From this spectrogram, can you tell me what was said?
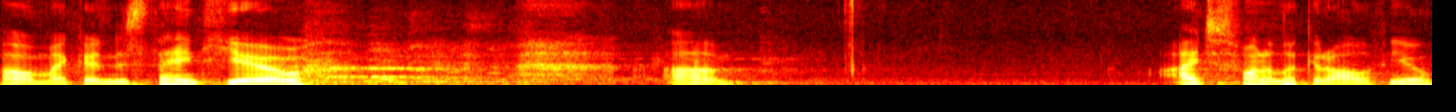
Oh my goodness, thank you. Um, I just want to look at all of you.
